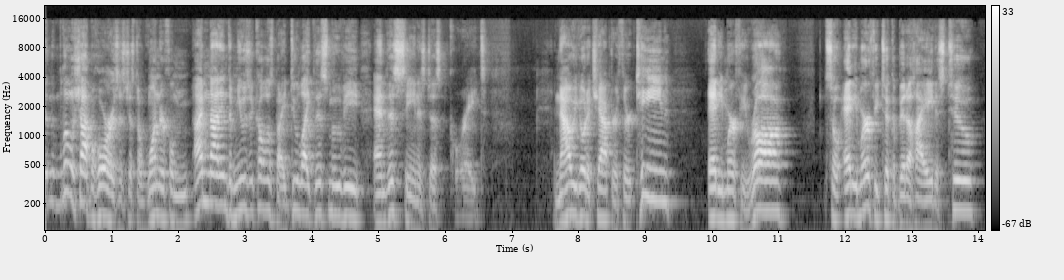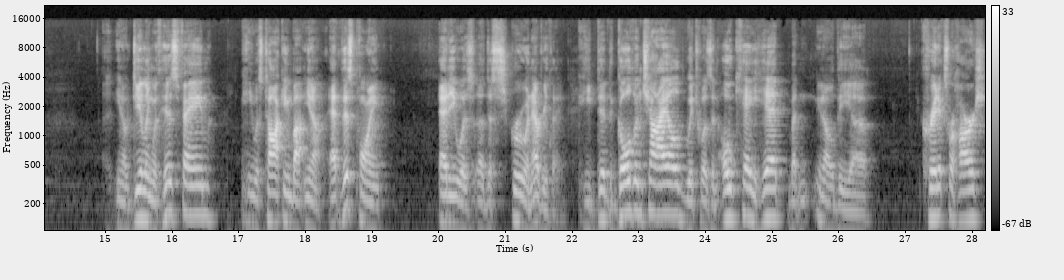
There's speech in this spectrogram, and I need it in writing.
Little Shop of Horrors is just a wonderful. I'm not into musicals, but I do like this movie, and this scene is just great. Now we go to chapter 13 Eddie Murphy Raw. So Eddie Murphy took a bit of hiatus too, you know, dealing with his fame. He was talking about, you know, at this point, Eddie was uh, the screw and everything. He did The Golden Child, which was an okay hit, but, you know, the uh, critics were harsh.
